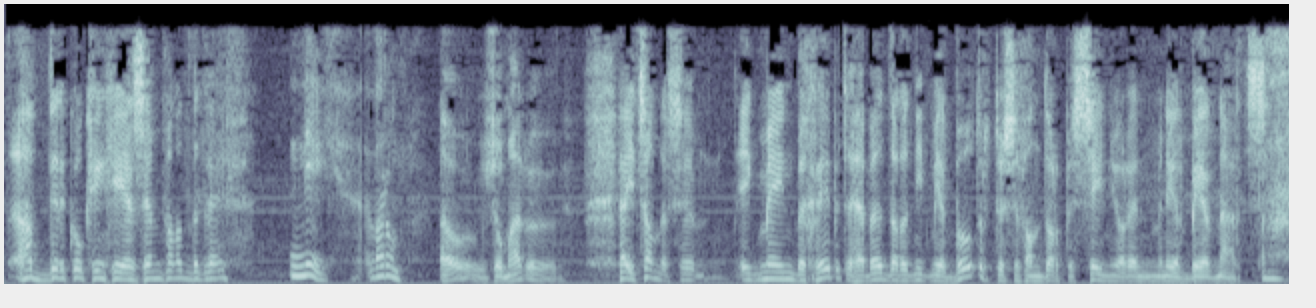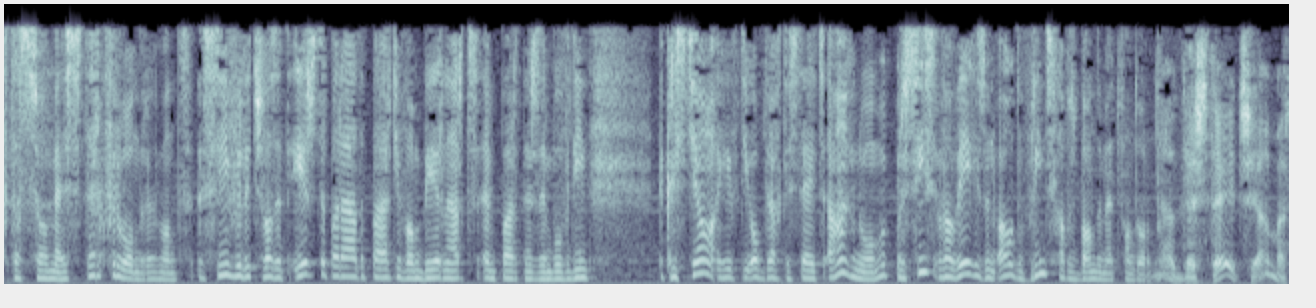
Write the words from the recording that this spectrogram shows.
Had Dirk ook geen gsm van het bedrijf? Nee, waarom? Oh, zomaar. Uh, ja, iets anders. Uh, ik meen begrepen te hebben dat het niet meer botert tussen Van Dorpen senior en meneer Bernards. Oh, dat zou mij sterk verwonderen, want Sea Village was het eerste paradepaardje van Bernards en partners. En bovendien, Christian heeft die opdracht destijds aangenomen... precies vanwege zijn oude vriendschapsbanden met Van Dorpen. Ja, destijds, ja, maar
